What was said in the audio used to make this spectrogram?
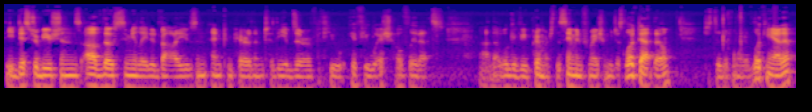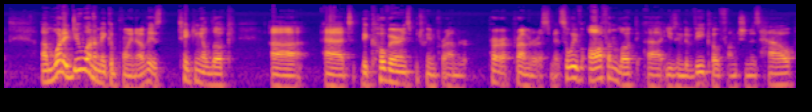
the distributions of those simulated values and, and compare them to the observed if you if you wish. Hopefully that's uh, that will give you pretty much the same information we just looked at, though, just a different way of looking at it. Um, what I do want to make a point of is taking a look uh, at the covariance between parameter, parameter estimates. So we've often looked at using the vcov function as how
